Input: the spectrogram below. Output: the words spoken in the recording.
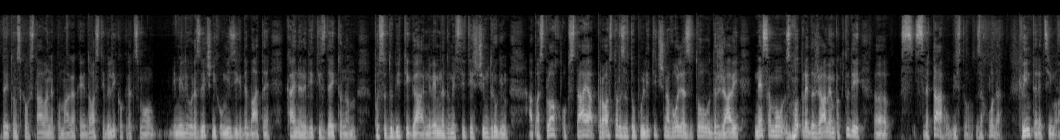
Daytonska ustava ne pomaga, kaj je dosti. Veliko krat smo imeli v različnih omizjih debate, kaj narediti z Daytonom, posodobiti ga, ne vem, nadomestiti s čim drugim. A pa sploh obstaja prostor za to, politična volja za to v državi, ne samo znotraj države, ampak tudi uh, sveta, v bistvu Zahoda, Kvinte. Recimo.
